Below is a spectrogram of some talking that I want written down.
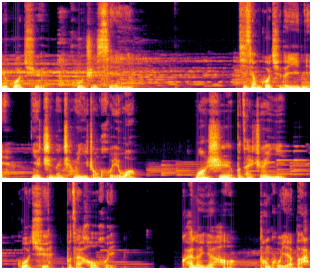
与过去互致谢意。即将过去的一年。”也只能成为一种回望，往事不再追忆，过去不再后悔，快乐也好，痛苦也罢，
